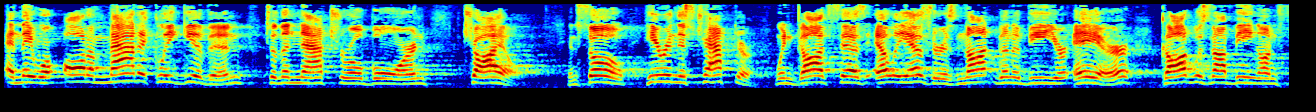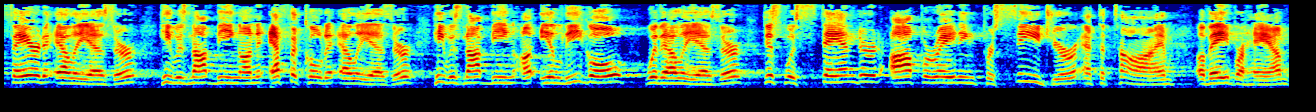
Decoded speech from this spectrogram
and they were automatically given to the natural born child. And so, here in this chapter, when God says Eliezer is not going to be your heir, God was not being unfair to Eliezer. He was not being unethical to Eliezer. He was not being uh, illegal with Eliezer. This was standard operating procedure at the time of Abraham,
